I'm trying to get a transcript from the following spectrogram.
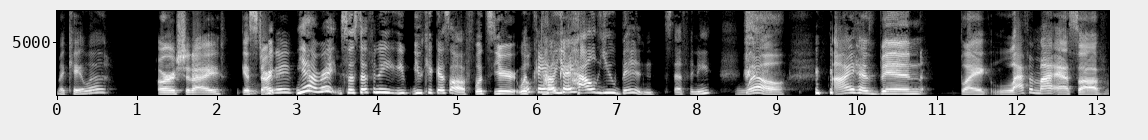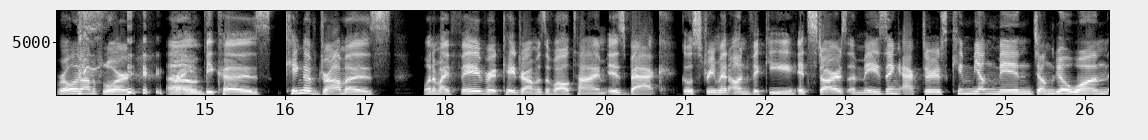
Michaela? Or should I get started? yeah, right. So Stephanie, you, you kick us off. What's your what, Okay, how okay. you how you been, Stephanie? Well, I have been like laughing my ass off, rolling on the floor, um, Right. because King of Dramas, one of my favorite K dramas of all time, is back. Go stream it on Viki. It stars amazing actors Kim Myung Min, Jung Ryo Won,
